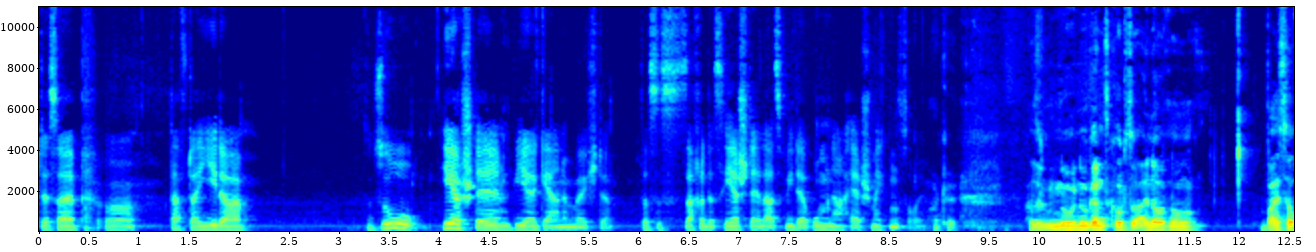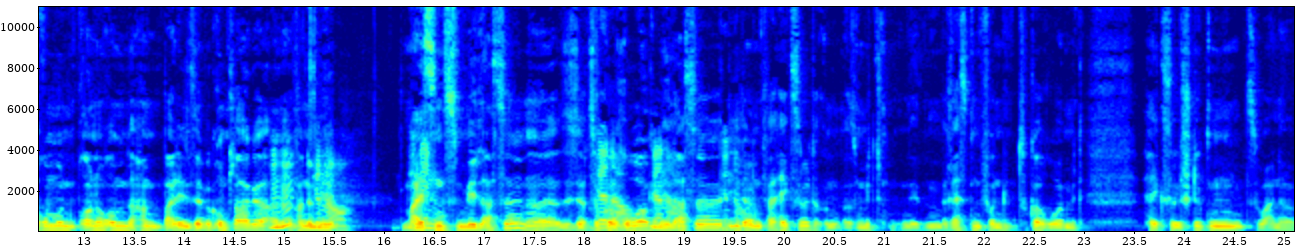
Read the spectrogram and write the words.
deshalb äh, darf da jeder so herstellen, wie er gerne möchte. Das ist Sache des Herstellers, wie der Rum nachher schmecken soll. Okay. Also nur, nur ganz kurz zur Einordnung. Weißer Rum und brauner Rum haben beide dieselbe Grundlage, also mhm, einfach eine genau. meistens Melasse, ne? das ist ja Zuckerrohr, genau, genau, Melasse, die genau. dann verhäckselt und also mit, mit Resten von Zuckerrohr mit Häckselstücken zu einer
